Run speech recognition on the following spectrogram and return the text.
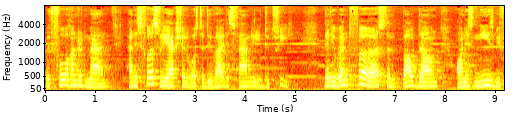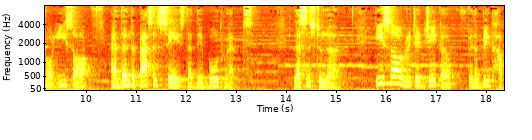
with 400 men, and his first reaction was to divide his family into three. Then he went first and bowed down on his knees before Esau, and then the passage says that they both wept. Lessons to learn Esau greeted Jacob with a big hug.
